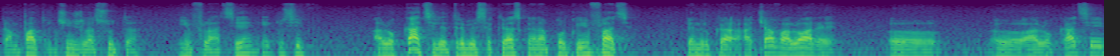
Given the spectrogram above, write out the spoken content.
cam 4-5% inflație, inclusiv alocațiile trebuie să crească în raport cu inflația. Pentru că acea valoare uh, uh, alocației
